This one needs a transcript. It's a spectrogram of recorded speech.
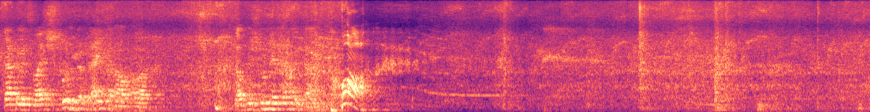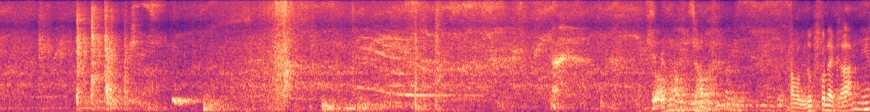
Ich dachte, mit zwei Stunden, das reicht dann auch, aber ich glaube, eine Stunde hätte auch getan. Boah! So, so. Haben wir genug von der Geraden hier?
